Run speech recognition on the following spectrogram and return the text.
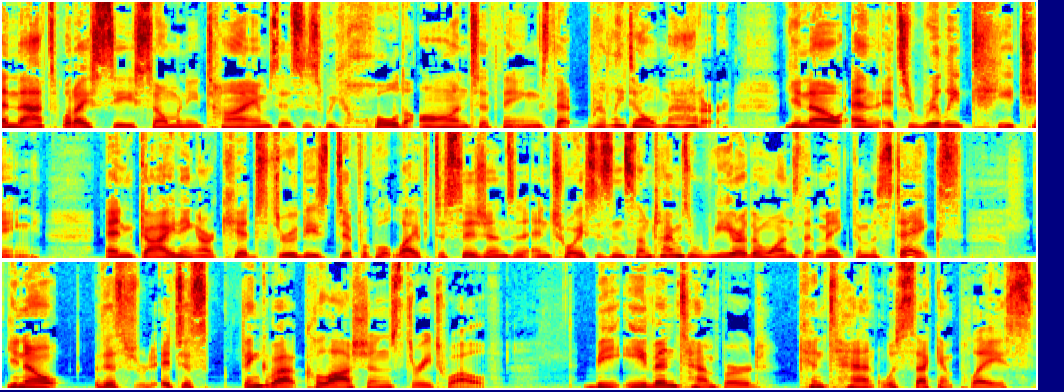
And that's what I see so many times is, is we hold on to things that really don't matter, you know, and it's really teaching and guiding our kids through these difficult life decisions and, and choices. And sometimes we are the ones that make the mistakes. You know, this, it just think about Colossians 3.12. Be even tempered, content with second place,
